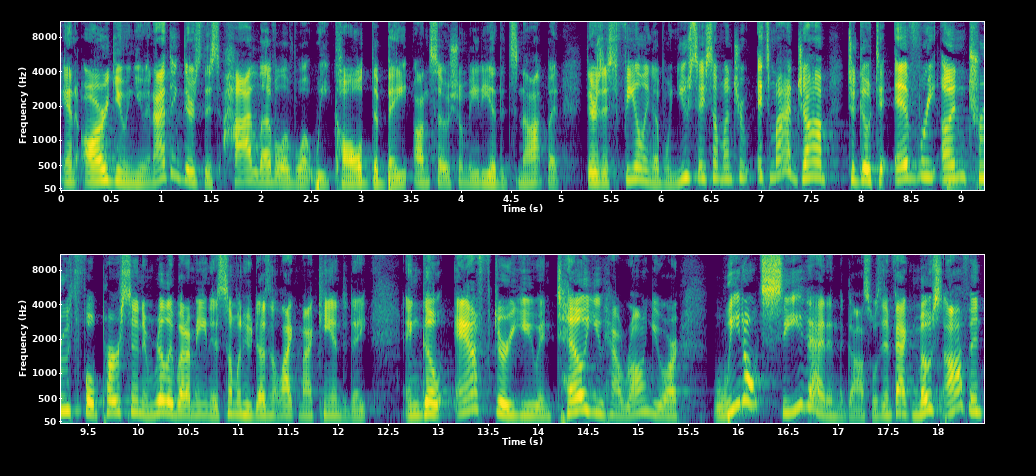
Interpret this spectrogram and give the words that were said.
and arguing you. And I think there's this high level of what we call debate on social media that's not, but there's this feeling of when you say something untrue, it's my job to go to every untruthful person. And really what I mean is someone who doesn't like my candidate and go after you and tell you how wrong you are. We don't see that in the Gospels. In fact, most often,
